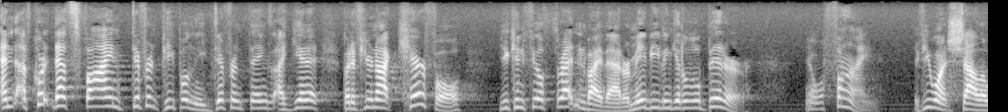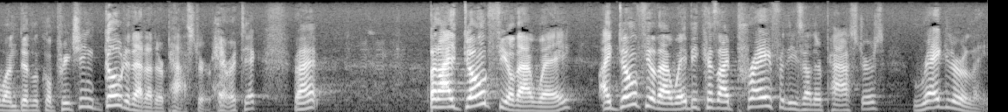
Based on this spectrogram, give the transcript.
and of course, that's fine. Different people need different things. I get it. But if you're not careful, you can feel threatened by that or maybe even get a little bitter. You know, well, fine. If you want shallow, unbiblical preaching, go to that other pastor, heretic, right? But I don't feel that way. I don't feel that way because I pray for these other pastors regularly.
